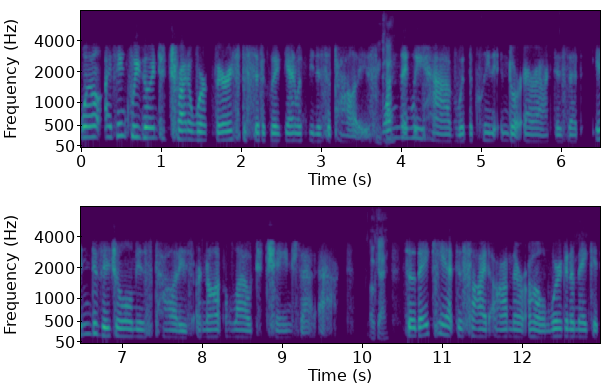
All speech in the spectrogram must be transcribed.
Well, I think we're going to try to work very specifically again with municipalities. Okay. One thing we have with the Clean Indoor Air Act is that individual municipalities are not allowed to change that act. Okay. So they can't decide on their own. We're going to make it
